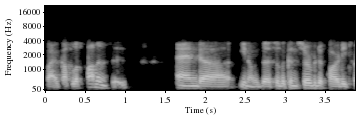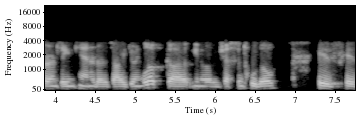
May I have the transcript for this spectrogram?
by a couple of provinces. And uh, you know, the, so the Conservative Party currently in Canada is arguing, look, uh, you know, Justin Trudeau, his his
